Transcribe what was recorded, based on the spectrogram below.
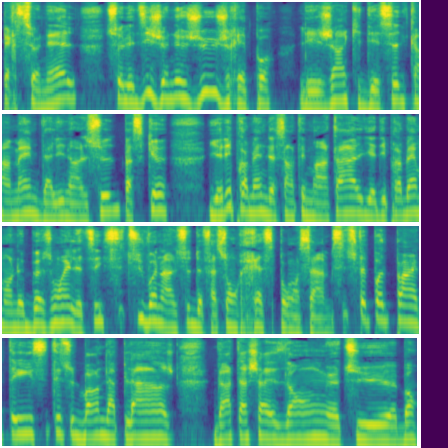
personnel. Cela dit, je ne jugerai pas les gens qui décident quand même d'aller dans le sud parce que il y a des problèmes de santé mentale, il y a des problèmes, on a besoin, tu sais, si tu vas dans le sud de façon responsable, si tu fais pas de party, si tu es sur le bord de la plage, dans ta chaise longue, tu, euh, bon,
